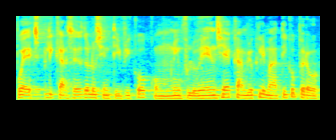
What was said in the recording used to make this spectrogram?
puede explicarse desde lo científico como una influencia de cambio climático, pero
